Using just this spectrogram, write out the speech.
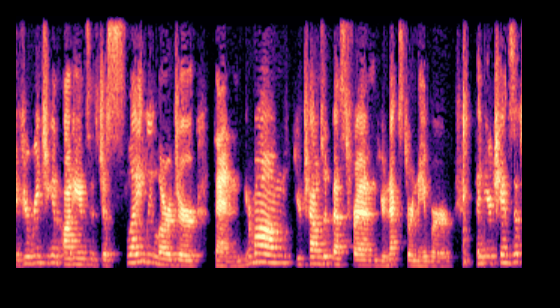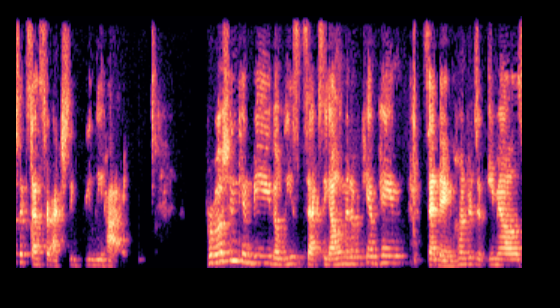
if you're reaching an audience that's just slightly larger than your mom, your childhood best friend, your next door neighbor, then your chances of success are actually really high. Promotion can be the least sexy element of a campaign, sending hundreds of emails,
